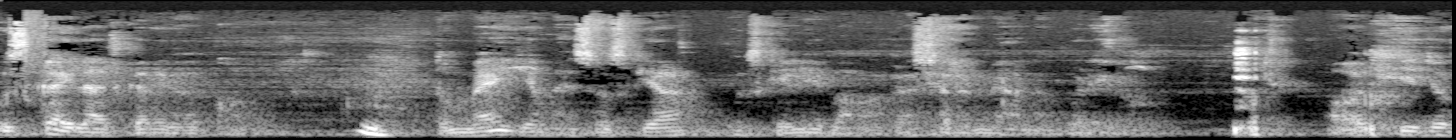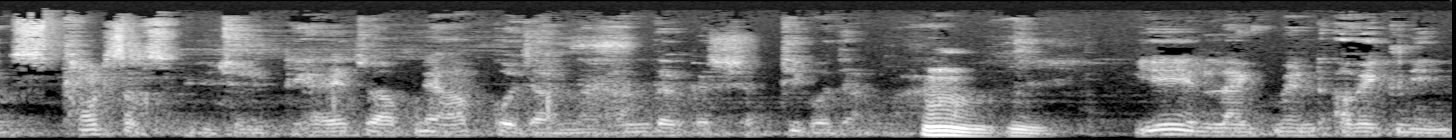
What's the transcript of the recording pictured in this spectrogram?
उसका इलाज करेगा कौन? तो मैं ये महसूस किया उसके लिए बाबा का शरण में आना पड़ेगा। और ये जो थॉट्स ऑफ़ स्पिरिचुअलिटी है जो अपने आप को जानना है अंदर का शक्ति को जानना है। हम्म हम्म। ये इनलाइटमेंट अवेकनिंग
